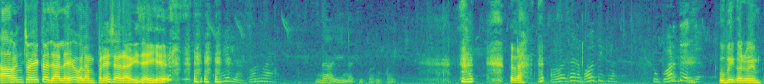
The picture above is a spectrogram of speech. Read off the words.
આ હંચો એક જ હાલે હે ઓલામાં પ્રેશર આવી જાય હે. ના ઈ નથી કરું ભાઈ. ઓલા હવે છે ને ભૌતિક તું ભર દેજે. ઊભી કરું એમ.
